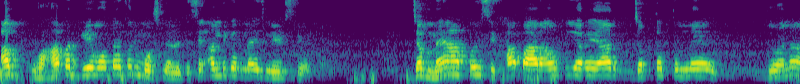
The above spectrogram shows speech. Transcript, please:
अब वहाँ पर गेम होता है फिर इमोशनैलिटी से अनरिकोगनाइज नीड्स के ऊपर। जब मैं आपको ये सिखा पा रहा हूँ कि अरे यार, जब तक तुमने जो है ना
